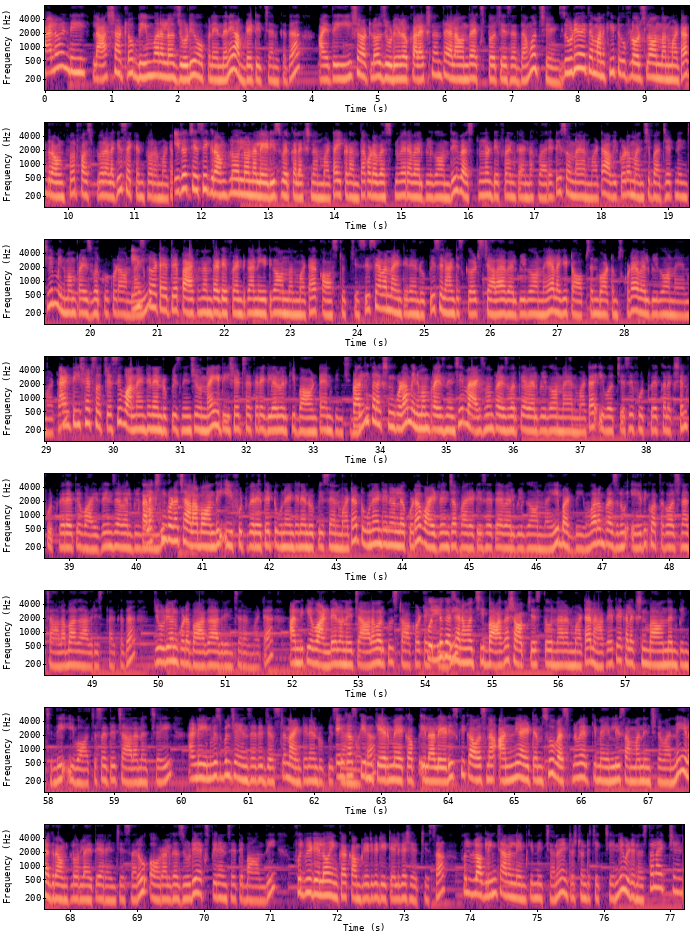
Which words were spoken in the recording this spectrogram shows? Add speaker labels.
Speaker 1: Hello అండి last షాట్లో భీమవరంలో జోడీ ఓపెన్ అయిందని అప్డేట్ ఇచ్చాను కదా. అయితే ఈ షాట్లో జూడియోలో కలెక్షన్ అంతా ఎలా ఉందో ఎక్స్ప్లోర్ చేసేద్దాం వచ్చేయండి. జూడియో అయితే మనకి టూ ఫ్లోర్స్లో ఉందన్నమాట. గ్రౌండ్ ఫ్లోర్ ఫస్ట్ ఫ్లోర్ అలాగే సెకండ్ ఫ్లోర్ అనమాట ఇది వచ్చేసి గ్రౌండ్ ఫ్లోర్లో ఉన్న లేడీస్ వేర్ కలెక్షన్ అనమాట ఇక్కడ అంతా కూడా వెస్ట్రన్ వేర్ అవైలబుల్గా ఉంది. వెస్ట్రన్లో డిఫరెంట్ కైండ్ ఆఫ్ వెరైటీస్ ఉన్నాయన్నమాట. అవి కూడా మంచి బడ్జెట్ నుంచి మినిమం ప్రైస్ వరకు కూడా ఉన్నాయి. ఈ స్కర్ట్ అయితే ప్యాటర్న్ అంతా డిఫరెంట్గా నీట్గా ఉందన్నమాట. కాస్ట్ వచ్చేసి సెవెన్ నైన్టీ నైన్ రూపీస్ ఇలాంటి స్కర్ట్స్ చాలా అవైలబుల్గా ఉన్నాయి. అలాగే టాప్స్ అండ్ బాటమ్స్ కూడా అవైలబుల్గా ఉన్నాయి అనమాట అండ్ టీ షర్ట్స్ వచ్చేసి వన్ నైన్టీ నైన్ రూపీస్ నుంచి ఉన్నాయి. ఈ టీ షర్ట్స్ అయితే రెగ్యులర్ వేర్కి బాగుంటాయి అనిపించింది. ప్రతి కలెక్షన్ కూడా మినిమం ప్రైస్ నుంచి మాక్సిమం ప్రైస్ వరకు అవైలబుల్గా ఉన్నాయి అనమాట ఇవి వచ్చేసి footwear collection. Footwear అయితే వైడ్ రేంజ్ అవైలబుల్ కలెక్షన్ కూడా చాలా బాగుంది. ఈ ఫుట్ వేర్ అయితే టూ నైన్టీ నైన్ రూపీస్ అనమాట టూ నైన్టీ నైన్లో కూడా వైడ్ రేంజ్ ఆఫ్ వెరైటీస్ అయితే అవైలబుల్గా ఉన్నాయి. బట్ భీమవరం ప్రజలు ఏది కొత్తగా వచ్చినా చాలా బాగా ఆదరిస్తారు కదా. జూడియోని కూడా బాగా ఆదరించారనమాట అందుకే వన్ డే లోనే చాలా వరకు స్టాక్ అవుట్ ఫుల్గా జనం వచ్చి బాగా షాప్ చేస్తూ ఉన్నారనమాట నాకైతే కలెక్షన్ బాగుంది అనిపించింది. ఈ వాచెస్ అయితే చాలా నచ్చాయి. అండ్ ఇన్విజిబుల్ చైన్స్ అయితే జస్ట్ నైన్టీ నైన్ రూపీస్ ఇంకా స్కిన్ కేర్ మేకప్ ఇలా లేడీస్కి కావాల్సిన అన్ని ఐటమ్స్ వెస్ట్రన్ వేర్కి మెయిన్లీ సంబంధించినవన్నీ ఇలా గ్రౌండ్ ఫ్లోర్లో అయితే అరేంజ్ చేశారు. ఓవరాల్గా జూడియో ఎక్స్పీరియన్స్ అయితే బాగుంది. ఫుల్ వీడియోలో ఇంకా కంప్లీట్గా డీటెయిల్గా షేర్ చేసా full blog link channel name కింద ఇచ్చాను. ఇంట్రెస్ట్ ఉంటే చెక్ చేయండి. వీడియో నచ్చితే లైక్ చేయండి.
